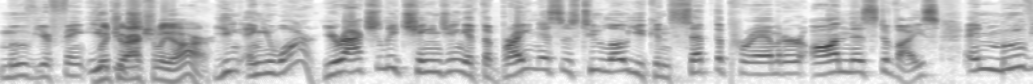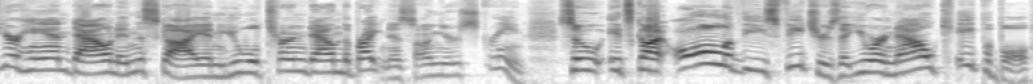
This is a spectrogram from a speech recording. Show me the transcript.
move your finger. which you actually are. You, and you are. You're actually changing. If the brightness is too low, you can set the parameter on this device and move your hand down in the sky, and you will turn down the brightness on your screen. So it's got all of these features that you are now capable.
